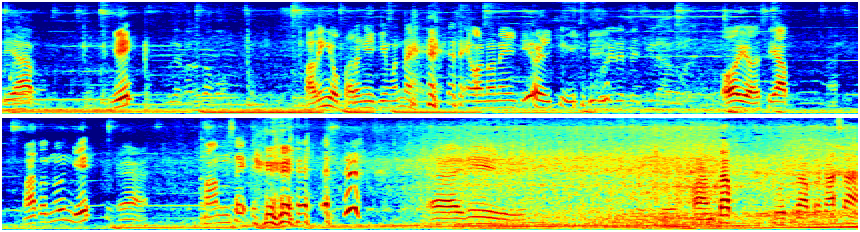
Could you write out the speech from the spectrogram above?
Siap. Nggih. Paling yo bareng iki meneh. Nek ono nek iki yo iki. Oh ya, siap. Matur nuwun nggih. Ya. Mam sik. Ah, ini mantap Putra Perkasa.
